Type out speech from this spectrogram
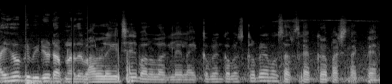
আই হোপ এই ভিডিওটা আপনাদের ভালো লেগেছে। ভালো লাগলে লাইক করবেন কমেন্টস করবেন এবং সাবস্ক্রাইব করে পাশে থাকবেন।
